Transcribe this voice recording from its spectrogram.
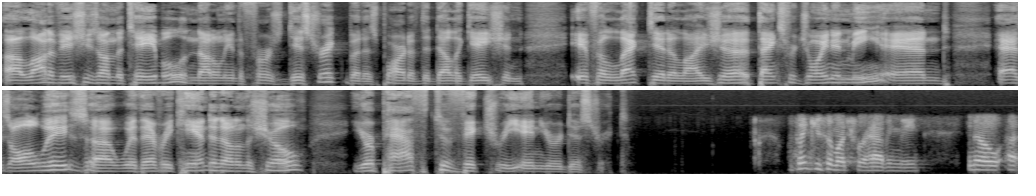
A lot of issues on the table, not only in the first district, but as part of the delegation if elected. Elijah, thanks for joining me. And as always, uh, with every candidate on the show, your path to victory in your district. Well, thank you so much for having me. You know, uh,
